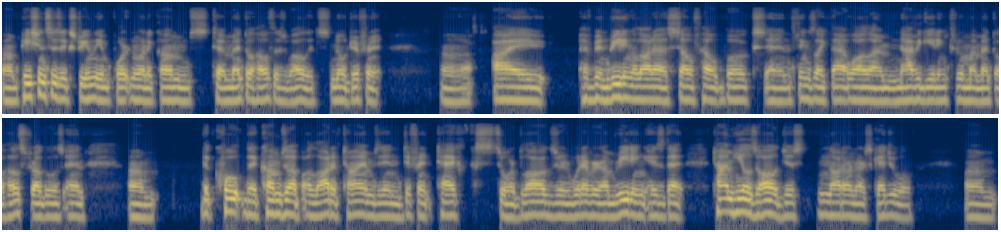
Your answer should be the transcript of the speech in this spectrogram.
um, patience is extremely important when it comes to mental health as well. It's no different. Uh, I have been reading a lot of self help books and things like that while I'm navigating through my mental health struggles, and um, the quote that comes up a lot of times in different texts or blogs or whatever I'm reading is that time heals all, just not on our schedule. Um,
